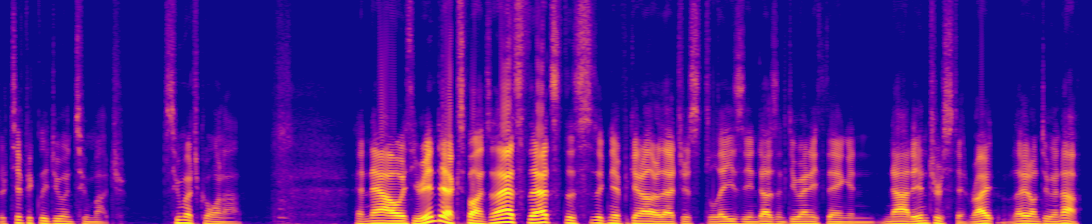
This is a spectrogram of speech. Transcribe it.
They're typically doing too much. Too much going on. And now with your index funds, and that's that's the significant other that just lazy and doesn't do anything and not interested, right? They don't do enough.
